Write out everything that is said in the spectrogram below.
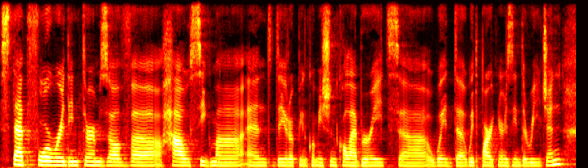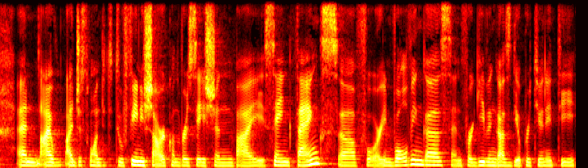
step forward in terms of uh, how Sigma and the European Commission collaborates uh, with uh, with partners in the region. And I, I, just wanted to finish our conversation by saying thanks uh, for involving us and for giving us the opportunity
